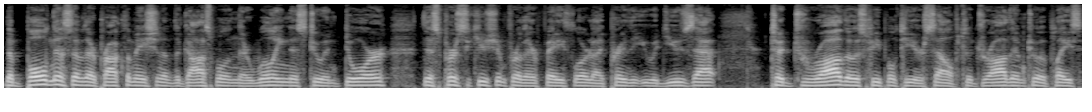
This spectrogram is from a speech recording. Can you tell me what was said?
the boldness of their proclamation of the gospel, and their willingness to endure this persecution for their faith, Lord. I pray that you would use that to draw those people to yourself, to draw them to a place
